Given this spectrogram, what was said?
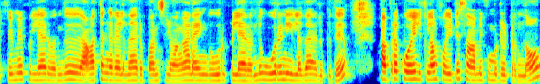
எப்பயுமே பிள்ளையார் வந்து ஆத்தங்கரையில் தான் இருப்பான்னு சொல்லுவாங்க. ஆனால் எங்கள் ஊர் பிள்ளையார் வந்து ஊரணியில் தான் இருக்குது. அப்புறம் கோயிலுக்கெல்லாம் போயிட்டு சாமி கும்பிட்டுட்டு இருந்தோம்.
